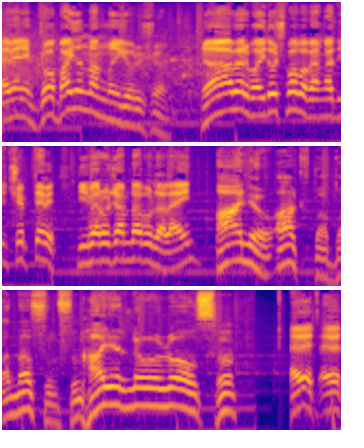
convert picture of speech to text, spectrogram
efendim Joe Biden'la mı görüşüyorsun? Ne haber Baydoş Baba ben Kadir Çöptemir. Dilber hocam da burada lan. Alo Akbaba nasılsın? Hayırlı uğurlu olsun. Evet evet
